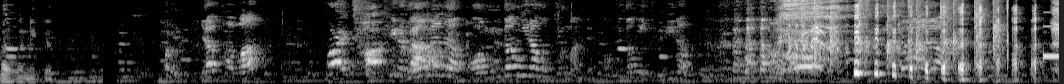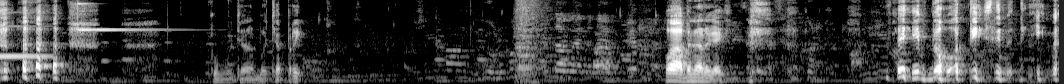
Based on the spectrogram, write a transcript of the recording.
lo. Mau kan ikut. 야 봐봐. 그러면은 엉덩이라고 부르면 안 돼. 엉덩이 들이라고. Kemudian bocah prik. Wah benar guys. Hipnotis tiba-tiba.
